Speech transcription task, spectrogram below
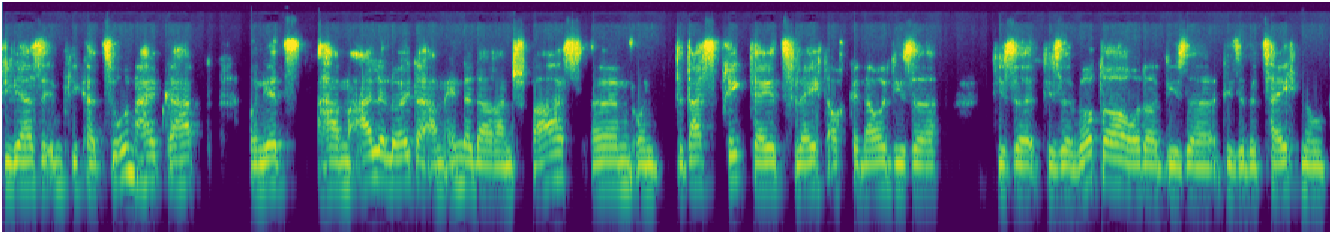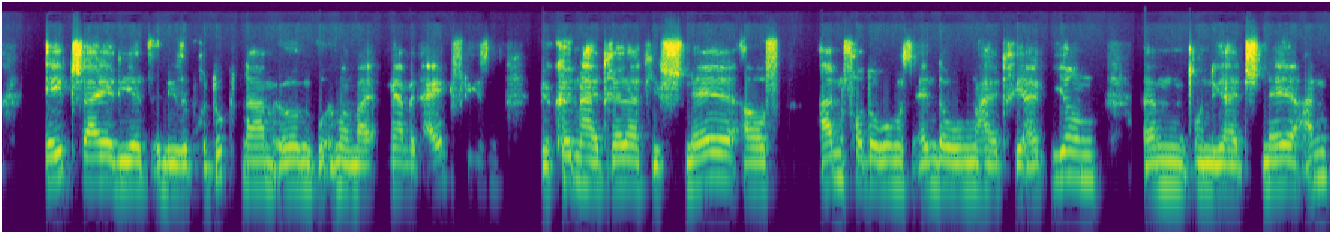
diverse Implikationen halt gehabt. Und jetzt haben alle Leute am Ende daran Spaß. Ähm, und das prägt ja jetzt vielleicht auch genau diese, diese, diese Wörter oder diese, diese Bezeichnung Agile, die jetzt in diese Produktnamen irgendwo immer mal mehr mit einfließen. Wir können halt relativ schnell auf Anforderungsänderungen halt reagieren ähm, und die halt schnell an,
